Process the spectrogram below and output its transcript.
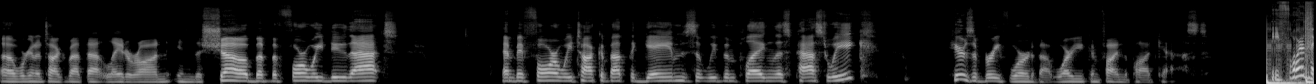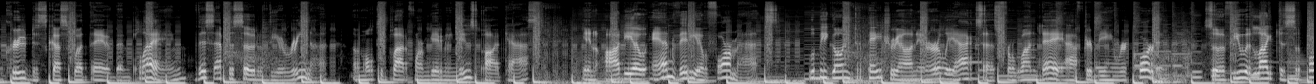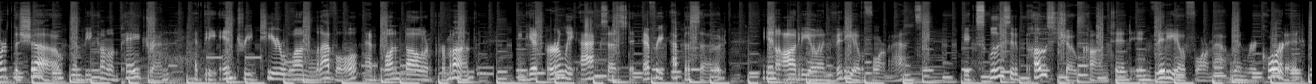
Uh, we're going to talk about that later on in the show. But before we do that, and before we talk about the games that we've been playing this past week, here's a brief word about where you can find the podcast. Before the crew discuss what they have been playing, this episode of The Arena, a multi platform gaming news podcast, in audio and video formats, will be going to Patreon in early access for one day after being recorded. So if you would like to support the show and become a patron at the entry tier 1 level at $1 per month and get early access to every episode in audio and video formats, exclusive post-show content in video format when recorded,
